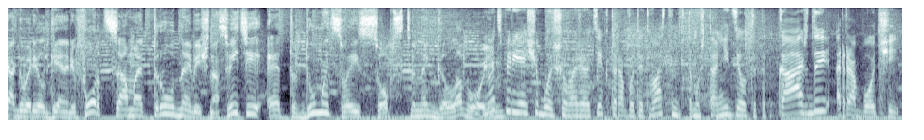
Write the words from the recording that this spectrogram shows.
Как говорил Генри Форд, самая трудная вещь на свете — это думать своей собственной головой. Ну, а теперь я еще больше уважаю тех, кто работает в Астон, потому что они делают это каждый рабочий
